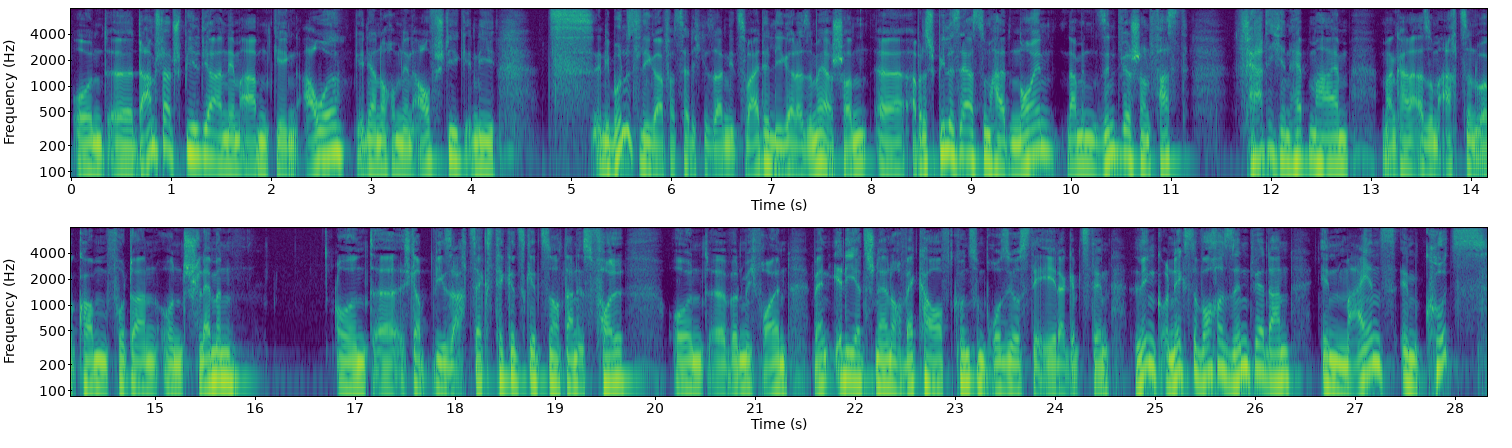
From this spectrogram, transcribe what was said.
Und äh, Darmstadt spielt ja an dem Abend gegen Aue, geht ja noch um den Aufstieg in die in die Bundesliga, fast hätte ich gesagt, in die zweite Liga, da sind wir ja schon. Äh, aber das Spiel ist erst um halb neun, damit sind wir schon fast fertig in Heppenheim. Man kann also um 18 Uhr kommen, futtern und schlemmen. Und äh, ich glaube, wie gesagt, sechs Tickets gibt's noch, dann ist voll und äh, würde mich freuen, wenn ihr die jetzt schnell noch wegkauft. kunstundbrosius.de, da gibt's den Link. Und nächste Woche sind wir dann in Mainz im Kutz.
